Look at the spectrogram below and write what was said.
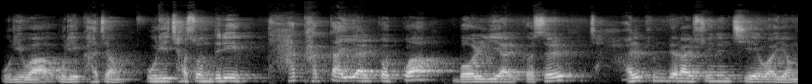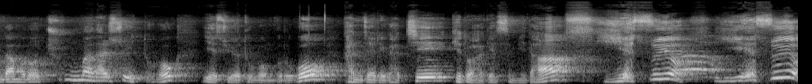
우리와 우리 가정, 우리 자손들이 다 가까이 할 것과 멀리 할 것을 잘 분별할 수 있는 지혜와 영감으로 충만할 수 있도록 예수여 두 번 부르고 간절히 같이 기도하겠습니다. 예수여, 예수여,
